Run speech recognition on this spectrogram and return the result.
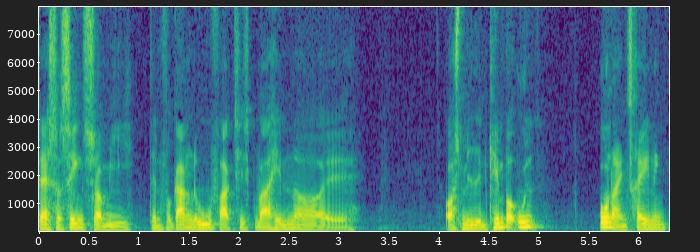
der så sent som i den forgangne uge faktisk var henne og, øh, og smide en kæmper ud under en træning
